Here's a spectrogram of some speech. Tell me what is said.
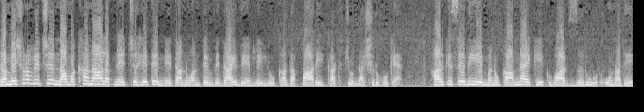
ਰਾਮੇਸ਼ਵਰਮ ਵਿੱਚ ਨਾਮੱਖਾ ਨਾਲ ਆਪਣੇ ਚਹੇਤੇ ਨੇਤਾ ਨੂੰ ਅੰਤਿਮ ਵਿਦਾਈ ਦੇਣ ਲਈ ਲੋਕਾਂ ਦਾ ਭਾਰੀ ਇਕੱਠ ਜੁੜਨਾ ਸ਼ੁਰੂ ਹੋ ਗਿਆ ਹਰ ਕਿਸੇ ਦੀ ਇਹ ਮਨੋਕਾਮਨਾ ਹੈ ਕਿ ਇੱਕ ਵਾਰ ਜ਼ਰੂਰ ਉਹਨਾਂ ਦੇ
